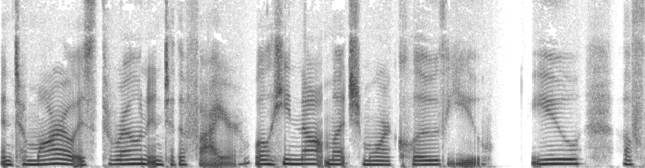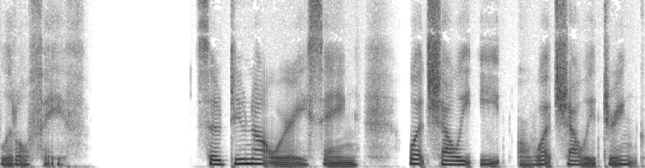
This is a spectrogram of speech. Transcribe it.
and tomorrow is thrown into the fire, will he not much more clothe you, you of little faith? So do not worry, saying, What shall we eat, or what shall we drink,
